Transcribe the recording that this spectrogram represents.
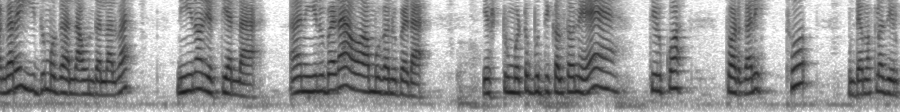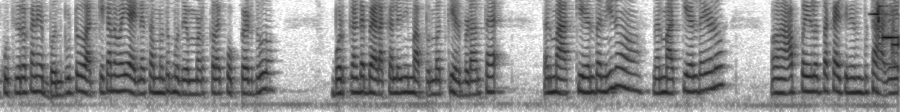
ಹಂಗಾರೆ ಇದು ಮಗ ಅಲ್ಲ ಅವಂದಲ್ಲ ಅಲ್ವಾ? ನೀನು ಇರ್ತೀಯಲ್ಲ? ನೀನು ಬೇಡ, ಆ ಮಗನೂ ಬೇಡ. ಎಷ್ಟು ಮಟ್ಟು ಬುದ್ಧಿ ಕಲ್ತವನೆ? ತಿಳ್ಕೊ. ತೊಡ್ಗಾಲಿ. ಥೂ. ಮುಂಡೆ ಮಕ್ಳು ಅದು ಕೂತಿರೋ ಕಣೆ? ಬಂದ್ಬಿಟ್ಟು ಅಕ್ಕಿ ಕಣವ ಎಣ್ಣೆ ಸಂಬಂಧ ಮದುವೆ ಮಾಡ್ಕೊಳಕ್ಕೆ ಒಪ್ಪಾಡ್ದು ಬಡ್ಕಂಡೆ ಬೇಡಕಲ್ಲ ನಿಮ್ಮ ಅಪ್ಪನ ಮಾತು ಕೇಳಬೇಡ ಅಂತ. ನನ್ನ ಮಾತು ಹೇಳ್ದೆ ನೀನು? ನನ್ನ ಮಾತು ಕೇಳ್ದೆ ಹೇಳು? ಅಪ್ಪ ಹೇಳತ್ತ ಕಾಯ್ತೀನಿ ಅಂದ್ಬಿಟ್ಟು ಹಾಗೆ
